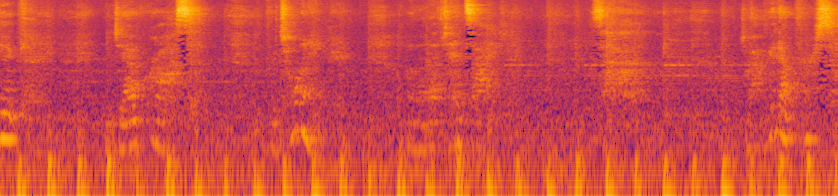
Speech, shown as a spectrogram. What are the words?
kick and jab cross for 20 on the left hand side. So, jog it out first.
